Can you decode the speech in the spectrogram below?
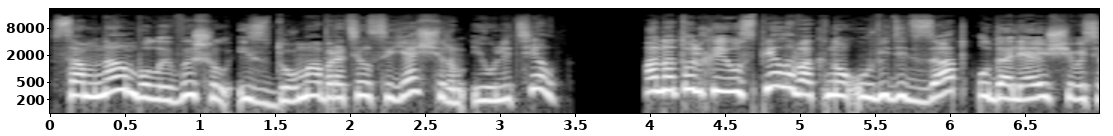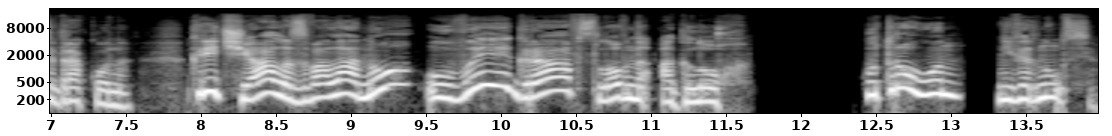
сам намбулой вышел из дома, обратился ящером и улетел. Она только и успела в окно увидеть зад удаляющегося дракона. Кричала, звала, но, увы, граф словно оглох. К утру он не вернулся.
